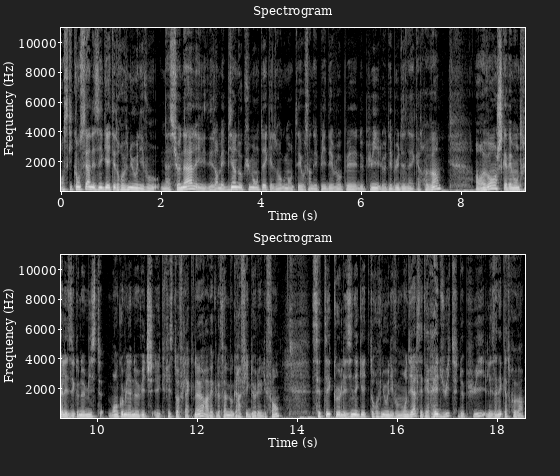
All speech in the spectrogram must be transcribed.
En ce qui concerne les inégalités de revenus au niveau national, il est désormais bien documenté qu'elles ont augmenté au sein des pays développés depuis le début des années 80. En revanche, ce qu'avaient montré les économistes Branko Milanovic et Christophe Lackner avec le fameux graphique de l'éléphant, c'était que les inégalités de revenus au niveau mondial s'étaient réduites depuis les années 80.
